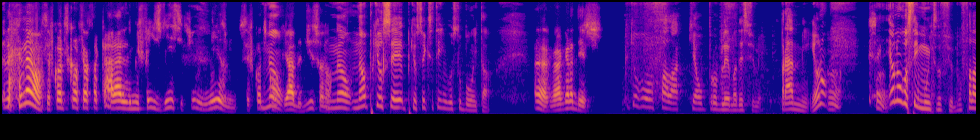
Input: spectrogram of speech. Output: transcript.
Não, você ficou desconfiado. Falei, caralho, ele me fez ver esse filme mesmo. Você ficou Não. desconfiado disso ou não? Não, não porque eu sei, porque eu sei que você tem gosto bom e tal. Ah, eu agradeço. O que, que eu vou falar que é o problema desse filme? Pra mim, eu não, Hum, Sim. eu não gostei muito do filme. Vou falar,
